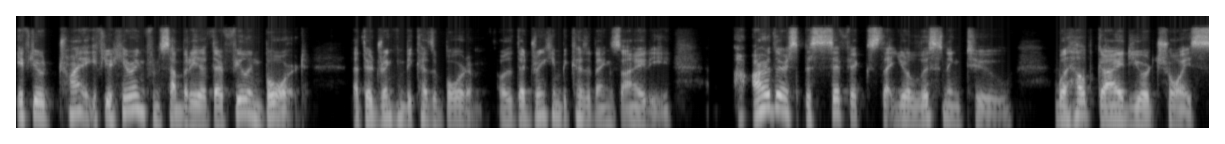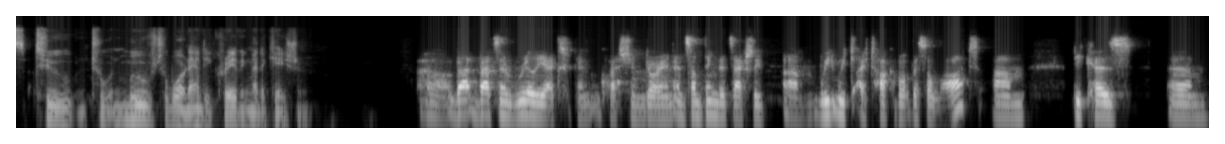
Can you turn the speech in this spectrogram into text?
if you're trying if you're hearing from somebody that they're feeling bored, that they're drinking because of boredom, or that they're drinking because of anxiety, are there specifics that you're listening to will help guide your choice to to move toward anti craving medication? Uh, that that's a really excellent question, Dorian, and something that's actually um, we, we I talk about this a lot um, because um,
